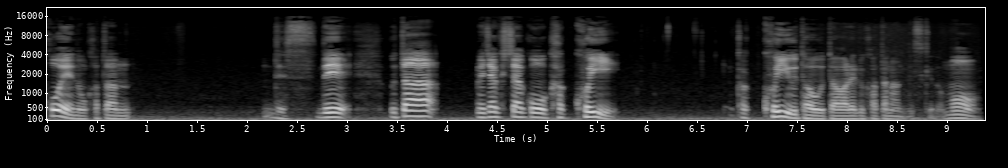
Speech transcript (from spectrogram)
声の方です。で、歌、めちゃくちゃこう、かっこいい、かっこいい歌を歌われる方なんですけども、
